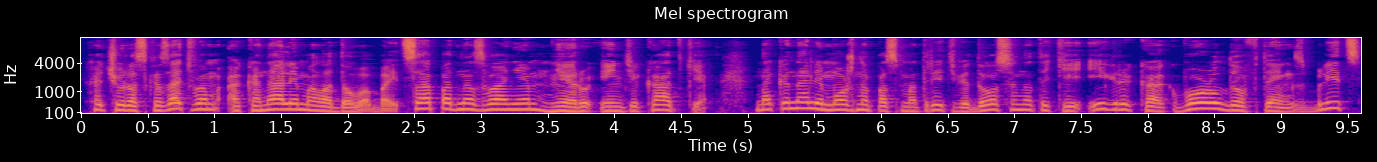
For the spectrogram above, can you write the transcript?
хочу рассказать вам о канале молодого бойца под названием Неру Интикатки. На канале можно посмотреть видосы на такие игры, как World of Tanks Blitz,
